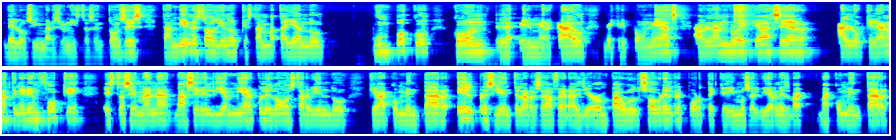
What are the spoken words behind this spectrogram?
de los inversionistas. Entonces, también estamos viendo que están batallando un poco con el mercado de criptomonedas, hablando de qué va a ser a lo que le van a tener enfoque esta semana, va a ser el día miércoles, vamos a estar viendo que va a comentar el presidente de la Reserva Federal, Jerome Powell, sobre el reporte que vimos el viernes, va, va a comentar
